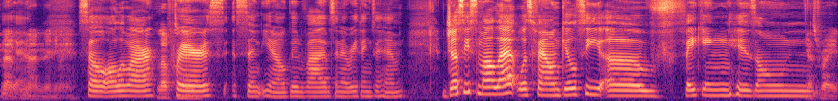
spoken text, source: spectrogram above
Not, yeah. not in any way. So all of our Love prayers sent, you know, good vibes and everything to him. Jussie Smollett was found guilty of faking his own That's right.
